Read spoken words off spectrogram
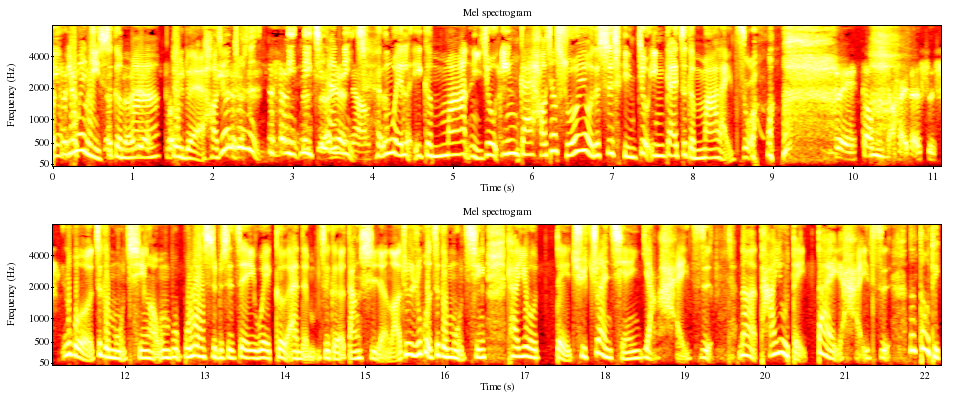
因因为 你是个妈，对不对？好像就是 你你既然你成为了一个妈，你就应该好像所有的事情就应该这个妈来做。对，照顾小孩的事情。如果这个母亲啊，我们不不论是不是这一位个案的这个当事人了，就是如果这个母亲她又得去赚钱养孩子，那她又得带孩子，那到底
